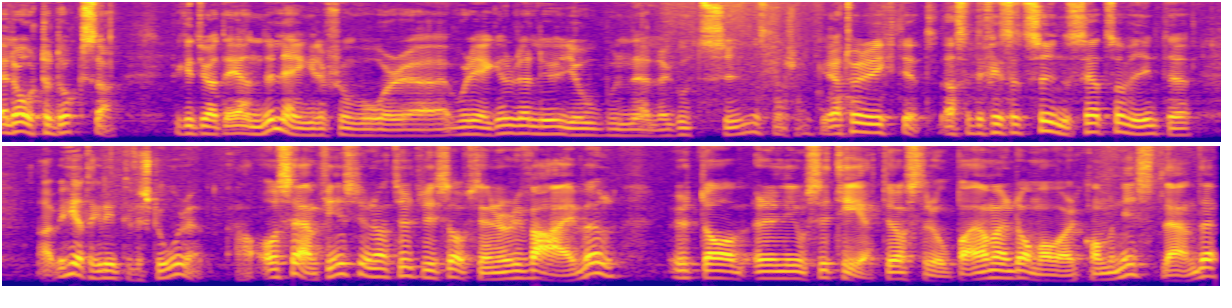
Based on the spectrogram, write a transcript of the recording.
eller ortodoxa, vilket gör att det är ännu längre från vår, eh, vår egen religion eller gudssyn och sådana saker. Jag tror det är riktigt. Alltså det finns ett synsätt som vi inte, ja, vi helt enkelt inte förstår det. Ja, och sen finns det ju naturligtvis också en revival utav religiositet i Östeuropa. Ja, men de har varit kommunistländer.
